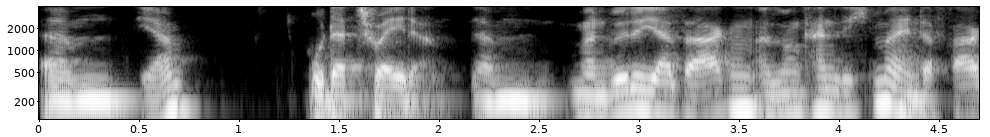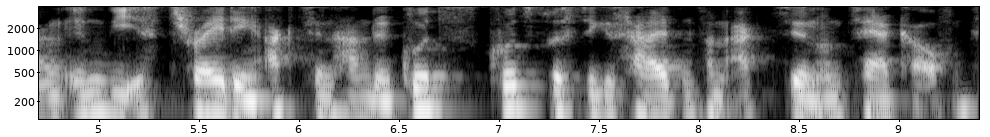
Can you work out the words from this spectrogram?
Ähm, ja, oder Trader. Ähm, man würde ja sagen, also man kann sich immer hinterfragen, irgendwie ist Trading, Aktienhandel, kurz, kurzfristiges Halten von Aktien und Verkaufen.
